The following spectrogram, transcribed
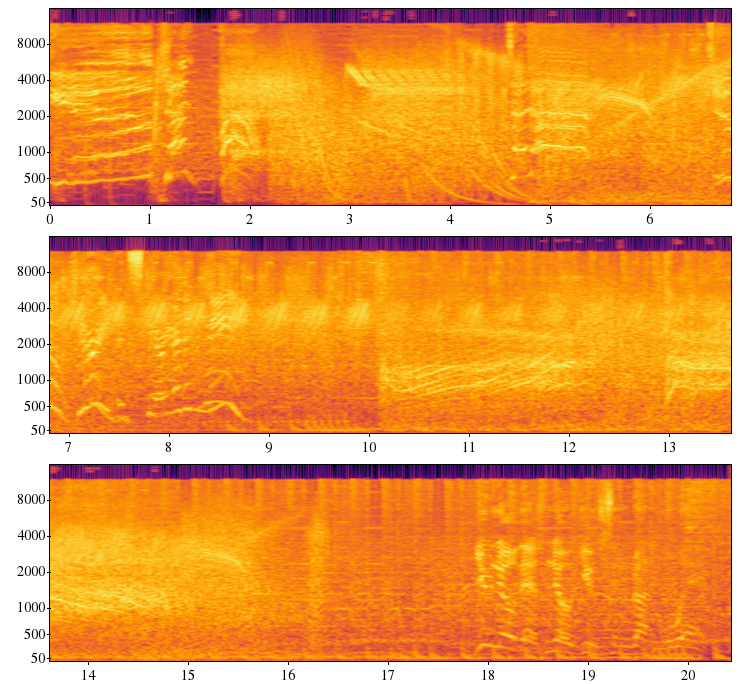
Dude, you're even scarier than me! You know there's no use in running away.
